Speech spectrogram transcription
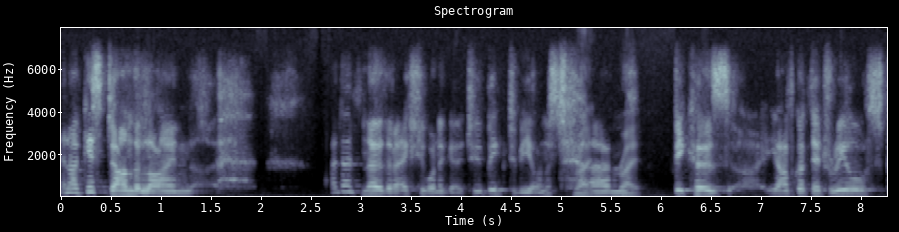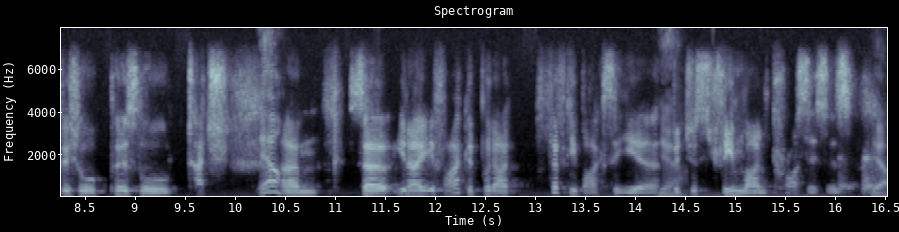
and I guess down the line, I don't know that I actually want to go too big, to be honest. Right. Um, right. because uh, yeah, I've got that real special personal touch. Yeah. Um, so you know, if I could put out 50 bikes a year, Yeah. but just streamline processes yeah.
